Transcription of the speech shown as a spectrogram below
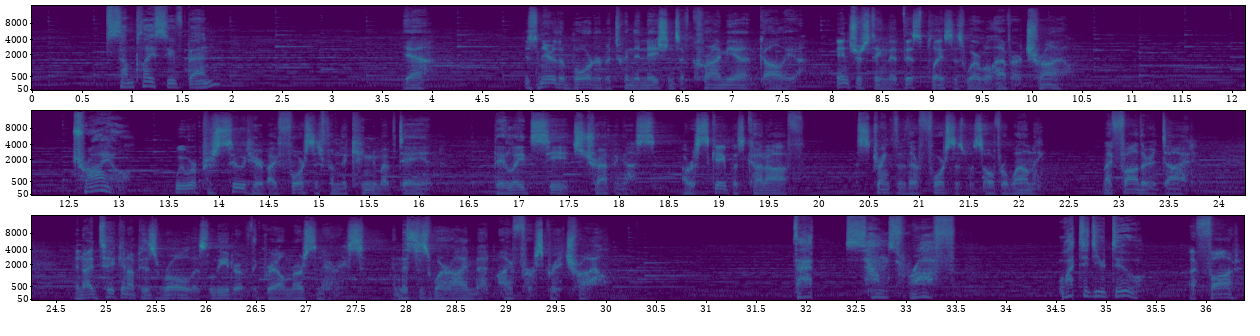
Someplace you've been? Yeah. It's near the border between the nations of Crimea and Gallia. Interesting that this place is where we'll have our trial. Trial? We were pursued here by forces from the Kingdom of Dayan. They laid siege, trapping us. Our escape was cut off. The strength of their forces was overwhelming. My father had died, and I'd taken up his role as leader of the Grail Mercenaries. And this is where I met my first great trial. That sounds rough. What did you do? I fought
